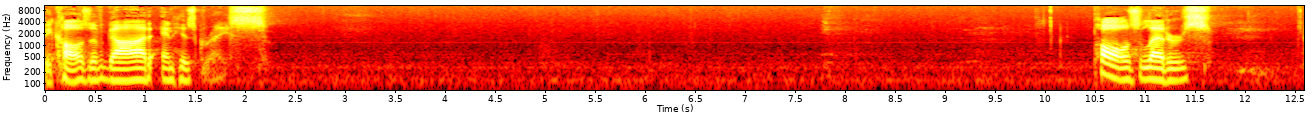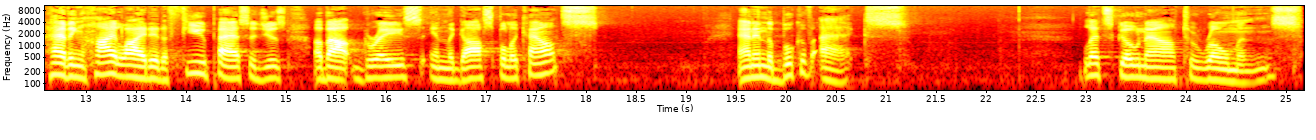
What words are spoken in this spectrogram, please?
because of God and His grace. Paul's letters, having highlighted a few passages about grace in the gospel accounts and in the book of Acts. Let's go now to Romans.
